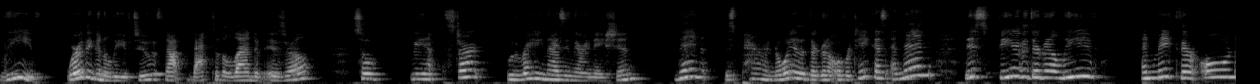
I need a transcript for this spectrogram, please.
leave. Where are they going to leave to, if not back to the land of Israel? So we start with recognizing they're a nation, then this paranoia that they're going to overtake us, and then this fear that they're going to leave and make their own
